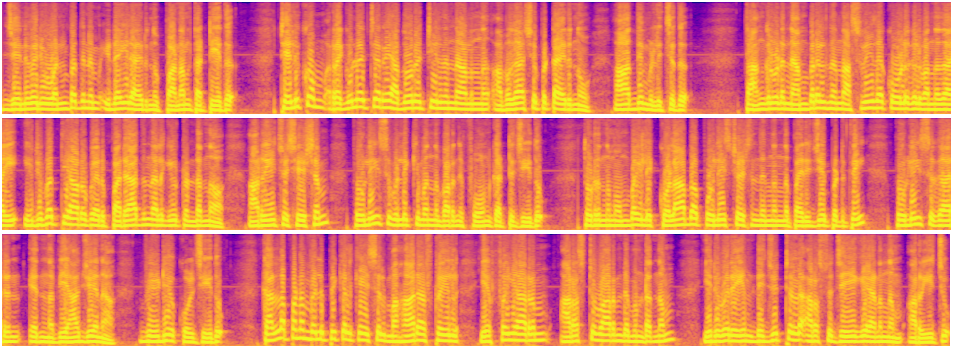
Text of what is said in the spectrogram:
ജനുവരി ഒൻപതിനും ഇടയിലായിരുന്നു പണം തട്ടിയത്. ടെലികോം റെഗുലേറ്ററി അതോറിറ്റിയിൽ നിന്നാണെന്ന് അവകാശപ്പെട്ടായിരുന്നു ആദ്യം വിളിച്ചത്. താങ്കളുടെ നമ്പറിൽ നിന്ന് അശ്ലീല കോളുകൾ വന്നതായി ഇരുപത്തിയാറ് പേർ പരാതി നൽകിയിട്ടുണ്ടെന്ന് അറിയിച്ച ശേഷം പോലീസ് വിളിക്കുമെന്ന് പറഞ്ഞ് ഫോൺ കട്ട് ചെയ്തു. തുടർന്ന് മുംബൈയിലെ കൊളാബ പോലീസ് സ്റ്റേഷനിൽ നിന്ന് പരിചയപ്പെടുത്തി പോലീസുകാരൻ എന്ന വ്യാജേന വീഡിയോ കോൾ ചെയ്തു. കള്ളപ്പണം വെളുപ്പിക്കൽ കേസിൽ മഹാരാഷ്ട്രയിൽ എഫ്ഐആറും അറസ്റ്റ് വാറന്റുമുണ്ടെന്നും ഇരുവരെയും ഡിജിറ്റൽ അറസ്റ്റ് ചെയ്യുകയാണെന്നും അറിയിച്ചു.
